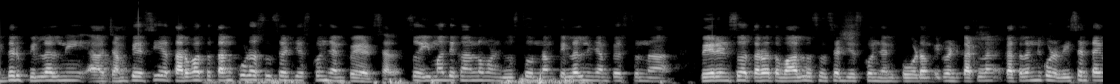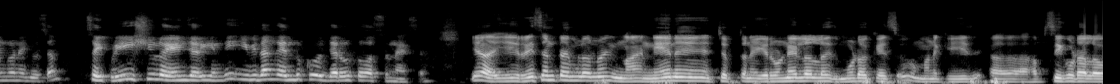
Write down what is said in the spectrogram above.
ఇద్దరు పిల్లల్ని చంపేసి ఆ తర్వాత తను కూడా సూసైడ్ చేసుకొని చనిపోయాడు సార్. సో ఈ మధ్య కాలంలో మనం చూస్తున్నాం పిల్లల్ని చంపేస్తున్న పేరెంట్స్ ఆ తర్వాత వాళ్ళు సూసైడ్ చేసుకొని చనిపోవడం ఇటువంటి కథల కథలన్నీ కూడా రీసెంట్ టైంలోనే చూసాం. సో ఇప్పుడు ఈ ఇష్యూలో ఏం జరిగింది? ఈ విధంగా ఎందుకు జరుగుతూ వస్తున్నాయి సార్? యా ఈ రీసెంట్ టైంలోనూ నేనే చెప్తున్నా ఈ రెండేళ్ళలో ఇది మూడో కేసు. మనకి హబ్సిగూడలో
